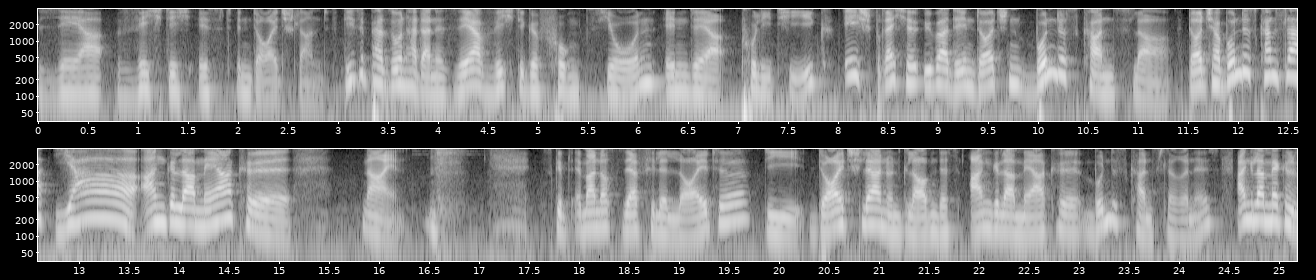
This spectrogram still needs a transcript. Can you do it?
sehr wichtig ist in Deutschland. Diese Person hat eine sehr wichtige Funktion in der Politik. Ich spreche über den deutschen Bundeskanzler. Deutscher Bundeskanzler? Ja, Angela Merkel. Nein. Es gibt immer noch sehr viele Leute, die Deutsch lernen und glauben, dass Angela Merkel Bundeskanzlerin ist. Angela Merkel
